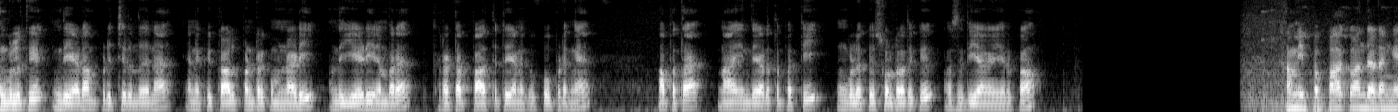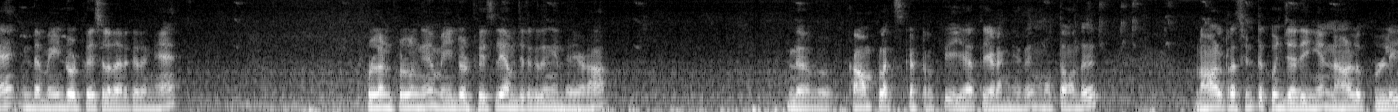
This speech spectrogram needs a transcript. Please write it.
உங்களுக்கு இந்த இடம் பிடிச்சிருந்ததுன்னா எனக்கு கால் பண்ணுறதுக்கு முன்னாடி அந்த ஏடி நம்பரை கரெக்டாக பார்த்துட்டு எனக்கு கூப்பிடுங்க. அப்போ தான் நான் இந்த இடத்த பற்றி உங்களுக்கு சொல்கிறதுக்கு வசதியாக இருக்கும். நம்ம இப்போ பார்க்க வந்த இடங்க இந்த மெயின் ரோட் ஃபேஸில் தான் இருக்குதுங்க. ஃபுல் அண்ட் ஃபுல்லுங்க மெயின் ரோட் ஃபேஸ்லேயே அமைஞ்சிருக்குதுங்க இந்த இடம். இந்த காம்ப்ளெக்ஸ் கட்டுறதுக்கு ஏற்ற இடங்க இது. மொத்தம் வந்து நாலரை சென்ட்டு கொஞ்சம் அதிகங்க. நாலு புள்ளி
